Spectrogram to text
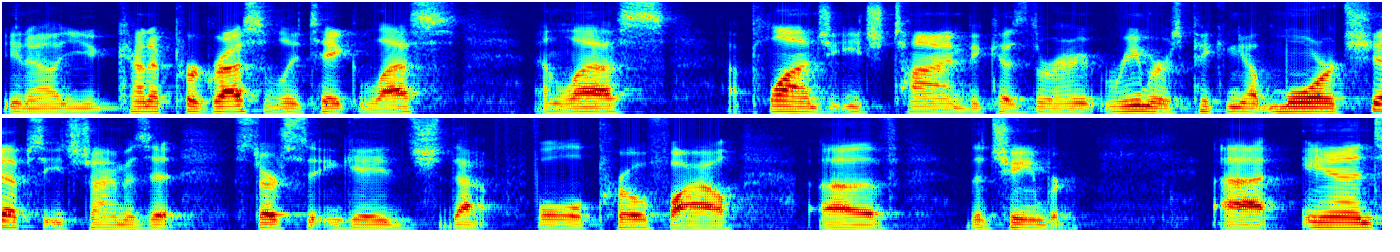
You know, you kind of progressively take less and less plunge each time because the reamer is picking up more chips each time as it starts to engage that full profile of the chamber. Uh, and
